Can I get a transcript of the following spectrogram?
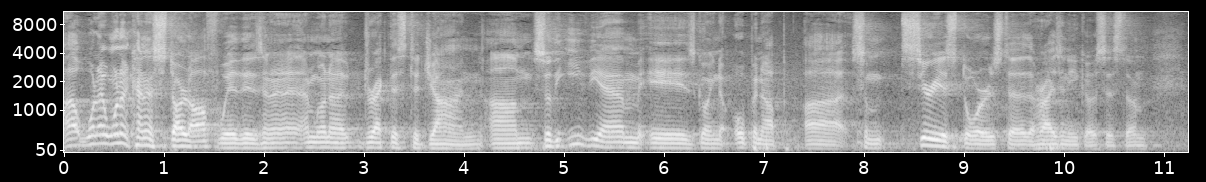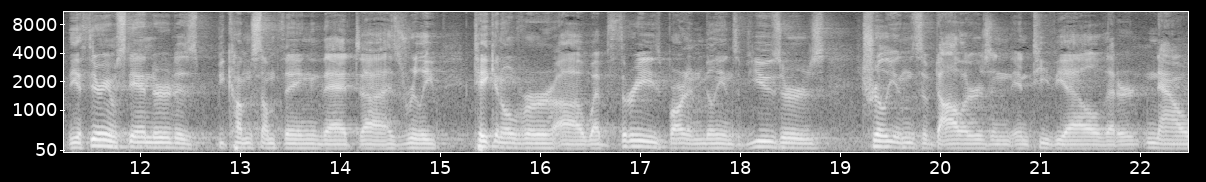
uh, what I want to kind of start off with is, and I, am going to direct this to John. Um, so the EVM is going to open up uh, some serious doors to the Horizen ecosystem. The Ethereum standard has become something that uh, has really taken over uh, Web3, has brought in millions of users, trillions of dollars in, in, TVL that are now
